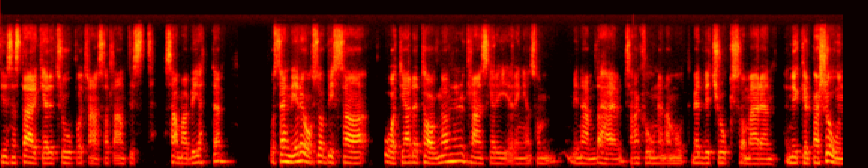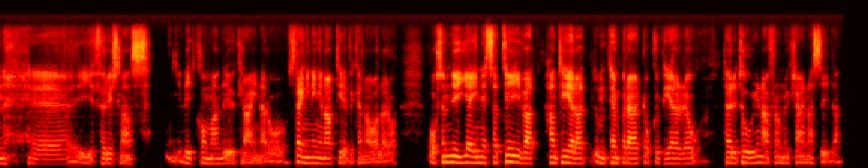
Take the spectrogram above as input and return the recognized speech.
finns en starkare tro på transatlantiskt samarbete. Och sen är det också vissa åtgärder tagna av den ukrainska regeringen som vi nämnde här, sanktionerna mot Medvedchuk som är en nyckelperson eh, för Rysslands vidkommande i Ukraina då, stängningen av tv-kanaler och också nya initiativ att hantera de temporärt ockuperade territorierna från Ukrainas sida.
